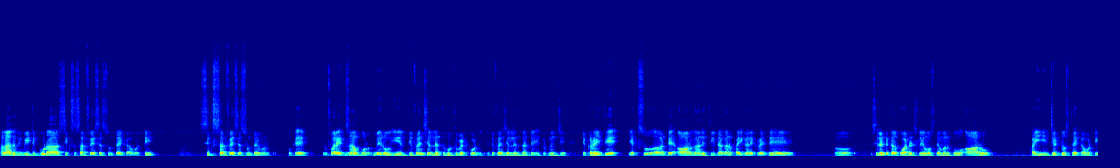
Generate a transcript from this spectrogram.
అలాగే వీటికి కూడా సిక్స్ సర్ఫేసెస్ ఉంటాయి కాబట్టి సిక్స్ సర్ఫేసెస్ ఉంటాయి మనకు. ఓకే ఇప్పుడు ఫర్ ఎగ్జాంపుల్ మీరు ఈ డిఫరెన్షియల్ లెంత్ గుర్తుపెట్టుకోండి. డిఫరెన్షియల్ లెంత్ అంటే ఇక్కడ నుంచి ఎక్కడైతే ఎక్స్ అంటే ఆర్ కానీ తీటా కానీ పై కానీ ఎక్కడైతే సిలిండ్రికల్ కోఆర్డినేట్స్లో ఏమొస్తాయి మనకు? ఆరు పై జెడ్ వస్తాయి కాబట్టి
